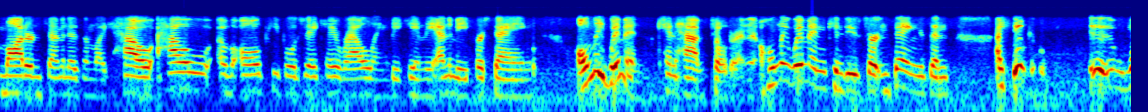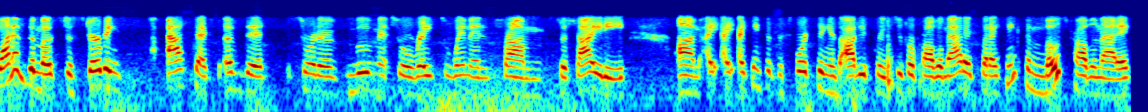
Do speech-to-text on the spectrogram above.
modern feminism like how how of all people J.K. Rowling became the enemy for saying only women can have children only women can do certain things and I think uh, one of the most disturbing aspects of this sort of movement to erase women from society. Um, I, I think that the sports thing is obviously super problematic, but I think the most problematic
